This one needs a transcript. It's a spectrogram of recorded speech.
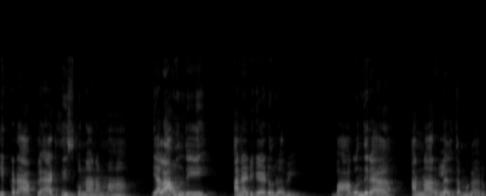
ఇక్కడ ఫ్లాట్ తీసుకున్నానమ్మా ఎలా ఉంది? అని అడిగాడు రవి. బాగుందిరా అన్నారు లలితమ్మ గారు.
